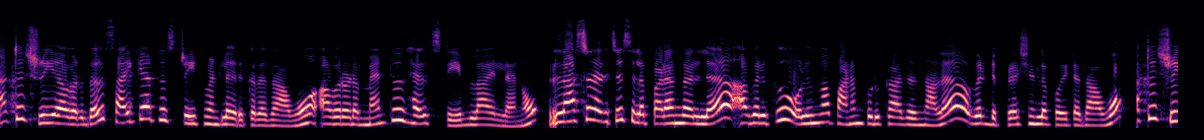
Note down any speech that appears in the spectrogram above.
ஆக்டர் ஸ்ரீ அவர்கள் சைக்காட்ரிஸ்ட் ட்ரீட்மெண்ட்ல இருக்கிறதாவும் அவரோட மென்டல் ஹெல்த் ஸ்டேபிளா இல்லைனும் லாஸ்டா நடிச்ச சில படங்கள்ல அவருக்கு ஒழுங்கா பணம் கொடுக்காததுனால அவர் டிப்ரெஷன்ல போயிட்டதாகவும் ஆக்டர் ஸ்ரீ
